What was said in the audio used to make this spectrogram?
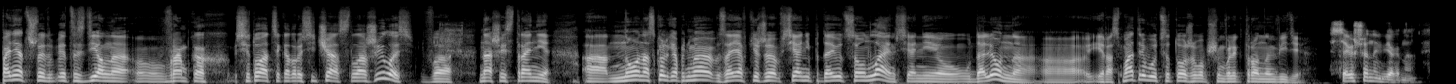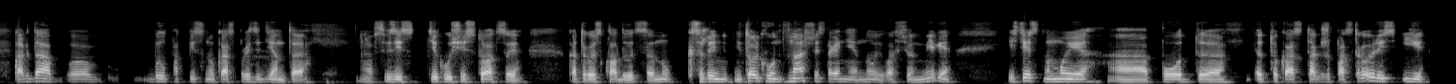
Понятно, что это сделано э, в рамках ситуации, которая сейчас сложилась в нашей стране. А, но, насколько я понимаю, заявки же все они подаются онлайн, все они удаленно а, и рассматриваются тоже, в общем, в электронном виде. Совершенно верно. Когда э, был подписан указ президента э, в связи с текущей ситуацией, которая складывается, ну, к сожалению, не только в нашей стране, но и во всем мире. Естественно, мы э, под э, этот указ также подстроились, и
